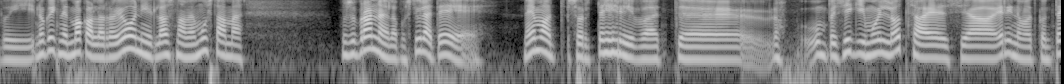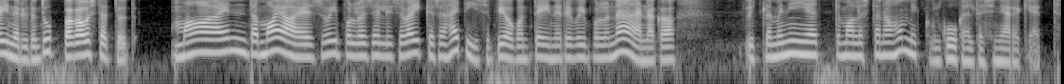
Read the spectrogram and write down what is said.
või no kõik need magalarajoonid, Lasnamäe, Mustamäe. mu sõbranna elab must üle tee. Nemad sorteerivad noh, umbes higimull otsa ees ja erinevad konteinerid on tuppa ka ostetud ma enda maja ees võib-olla sellise väikese hädise biokonteineri võib-olla näen, aga ütleme nii, et ma alles täna hommikul guugeldasin järgi, et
